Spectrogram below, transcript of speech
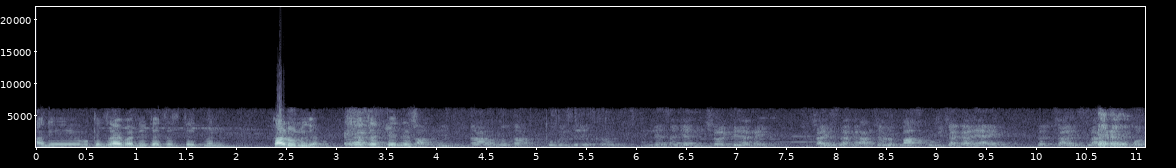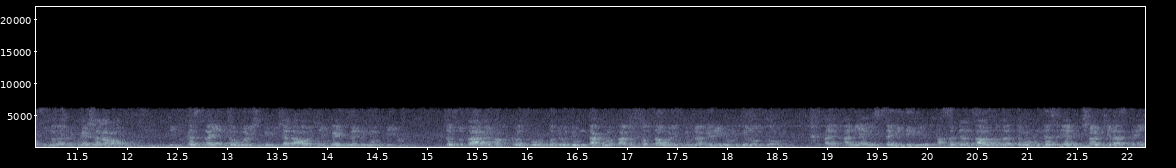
आणि वकील साहेबांनी त्याचं स्टेटमेंट काढून घ्यावं. त्याच्यात ते म्हणजे, चाळीस लाख आमच्याकडे पाच कोटीच्या गाड्या आहेत तर चाळीस लाख फॉर्च्युनर आम्ही कशाला मागू? इतकंच नाही तर वैष्णवीच्या नावावर जी काही जमीन होती तर सुद्धा आम्ही हक्क सोडपत्र देऊन टाकलो होतं. आम्ही स्वतः वैष्णवीला घरी घेऊन गेलो होतो. आणि आणि आम्ही सही दिली. असं त्यांचा आरोप होता. त्यामुळे हुंड्यासाठी आम्ही छळ केलाच नाही.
